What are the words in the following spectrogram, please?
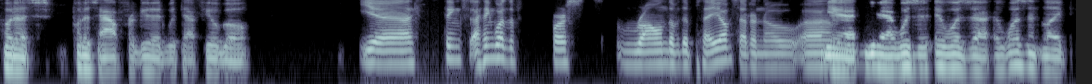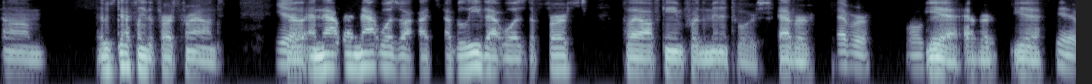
put us put us out for good with that field goal. yeah, I think so. I think it was the first round of the playoffs. I don't know. Yeah, Um, yeah, it was it was uh, it wasn't like um it was definitely the first round. So yeah, and that and that was I I believe that was the first playoff game for the Minotaurs ever. ever. Okay. Yeah, ever. Yeah. Yeah,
